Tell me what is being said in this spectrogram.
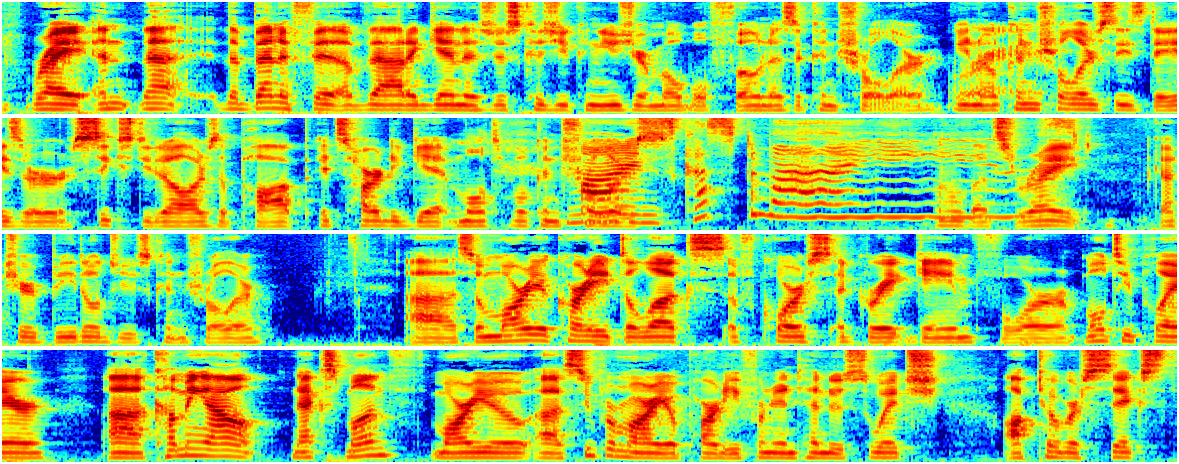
right? And that the benefit of that again is just because you can use your mobile phone as a controller. You know, controllers these days are sixty dollars a pop. It's hard to get multiple controllers. mine's customized. Oh, that's right. Got your Beetlejuice controller. Uh, so Mario Kart 8 Deluxe, of course, a great game for multiplayer. Uh, coming out next month, Mario uh, Super Mario Party for Nintendo Switch, October 6th.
